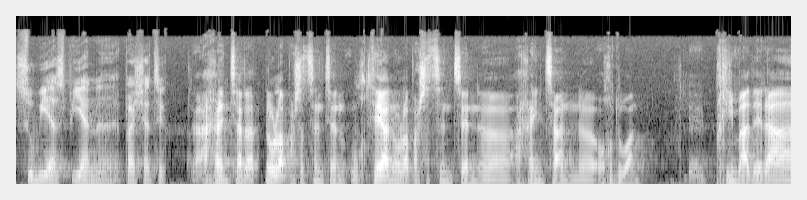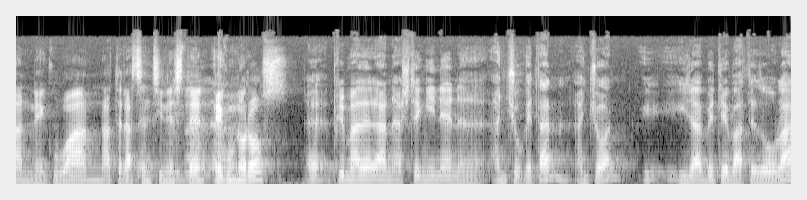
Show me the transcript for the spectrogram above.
zubi azpian eh, pasatzeko. arraintzara nola pasatzen zen, urtea nola pasatzen zen uh, arraintzan uh, orduan. Primadera, neguan, ateratzen zinezten, egun oroz, Eh, primaderan hasten ginen eh, antxoketan, antxoan, hi- hilabete bat edo hola,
